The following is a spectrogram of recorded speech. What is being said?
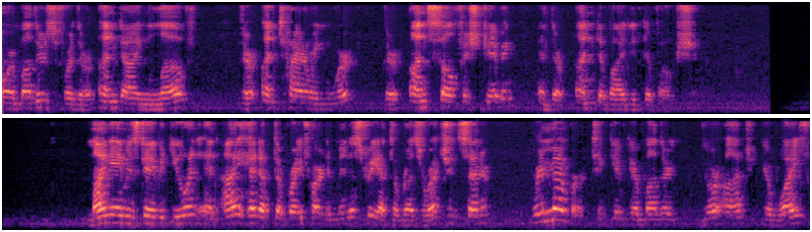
our mothers for their undying love, their untiring work, their unselfish giving, and their undivided devotion. My name is David Ewen, and I head up the Bravehearted Ministry at the Resurrection Center. Remember to give your mother, your aunt, your wife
